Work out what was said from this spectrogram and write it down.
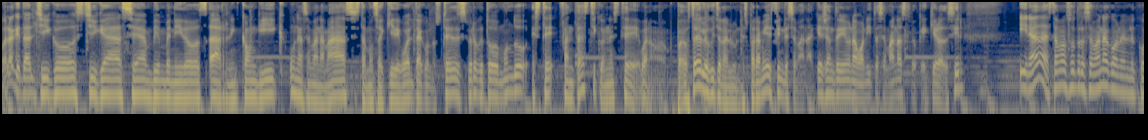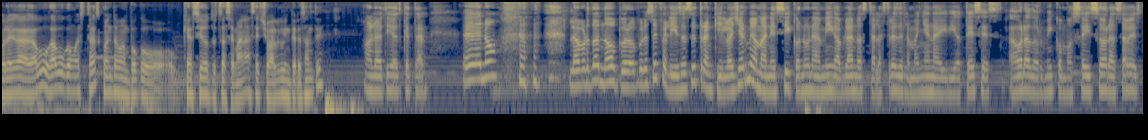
Hola, ¿qué tal chicos, chicas? Sean bienvenidos a Rincón Geek una semana más. Estamos aquí de vuelta con ustedes. Espero que todo el mundo esté fantástico en este... Bueno, para ustedes lo escuchan el lunes, para mí es fin de semana. Que hayan tenido una bonita semana es lo que quiero decir. Y nada, estamos otra semana con el colega Gabo. Gabo, ¿cómo estás? Cuéntame un poco qué ha sido esta semana. ¿Has hecho algo interesante? Hola tíos, ¿qué tal? Eh, no, la verdad no, pero, pero estoy feliz, estoy tranquilo. Ayer me amanecí con una amiga hablando hasta las 3 de la mañana de idioteces. Ahora dormí como 6 horas, ¿sabes?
